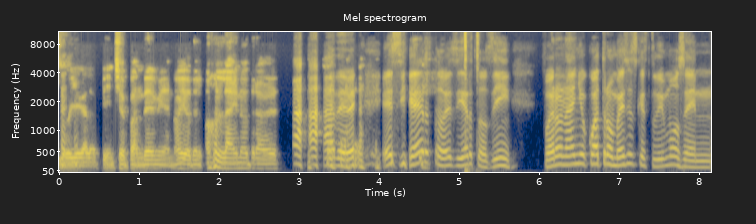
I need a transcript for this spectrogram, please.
llega la pinche pandemia, ¿no? Yo del online otra vez. Es cierto, es cierto, sí. Fueron año, cuatro meses que estuvimos en,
